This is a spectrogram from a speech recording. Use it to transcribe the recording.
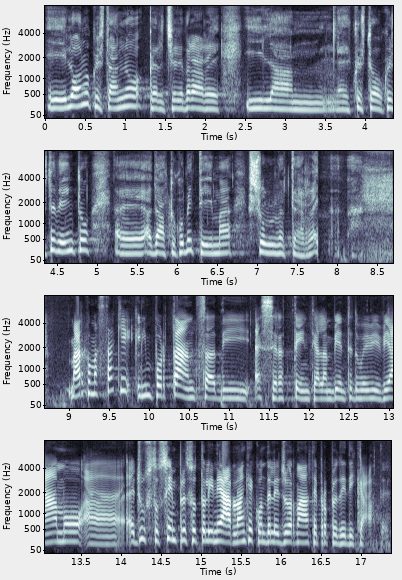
e l'ONU quest'anno per celebrare il, um, questo, questo, evento eh, ha dato come tema solo una terra. Marco Mastacchi, l'importanza di essere attenti all'ambiente dove viviamo, eh, è giusto sempre sottolinearlo anche con delle giornate proprio dedicate?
